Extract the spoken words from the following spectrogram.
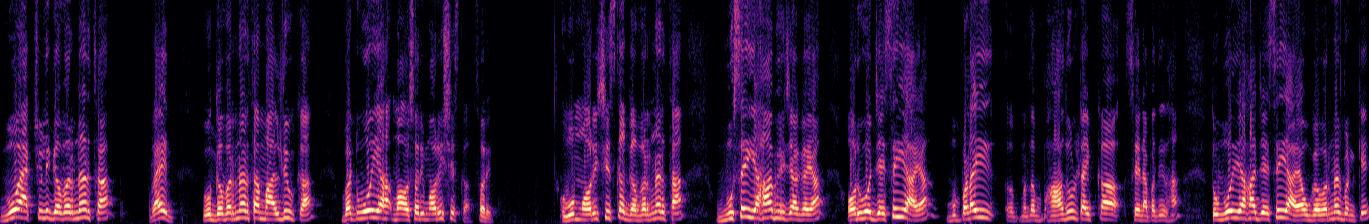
वो एक्चुअली गवर्नर था राइट? वो गवर्नर था मालदीव का बट वो यहाँ सॉरी मॉरिशियस का सॉरी वो मॉरिशियस का गवर्नर था उसे यहाँ भेजा गया और वो जैसे ही आया, वो बड़ा ही मतलब बहादुर टाइप का सेनापति था तो वो यहाँ जैसे ही आया, वो गवर्नर बन के,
